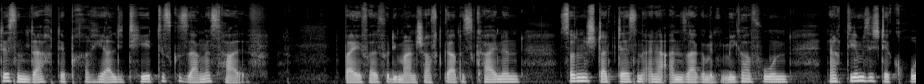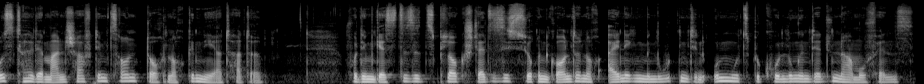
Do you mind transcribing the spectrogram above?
dessen Dach der Brachialität des Gesanges half. Beifall für die Mannschaft gab es keinen, sondern stattdessen eine Ansage mit Megafon, nachdem sich der Großteil der Mannschaft dem Zaun doch noch genähert hatte. Vor dem Gästesitzblock stellte sich Sören Gonter noch einigen Minuten den Unmutsbekundungen der Dynamo-Fans.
